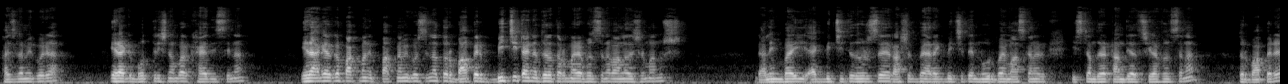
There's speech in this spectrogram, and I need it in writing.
ফাজলামি কইরা? এর আগে বত্রিশ নম্বর খাইয়ে দিচ্ছি না? এর আগে আগে পাকমানি, পাকনামি করছিস না? তোর বাপের বিচি টাইনে ধরে তোর মেরে ফেলছে না বাংলাদেশের মানুষ? ডালিম ভাই এক বিচিতে ধরছে, রাশেদ ভাই আরেক বিচিতে, নূর ভাই মাঝখানের ইসলাম ধরে টান দিয়ে ছিঁড়া ফেলছে না? তোর বাপেরে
